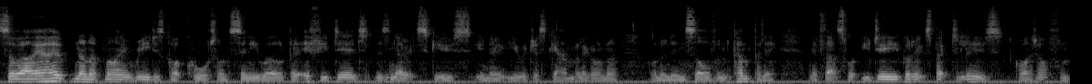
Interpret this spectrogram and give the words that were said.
So I hope none of my readers got caught on Cineworld, but if you did, there's no excuse. You know, you were just gambling on a on an insolvent company, and if that's what you do, you've got to expect to lose quite often.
